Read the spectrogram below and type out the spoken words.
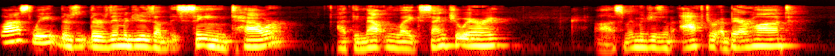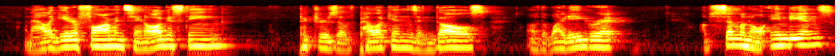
Lastly, there's, there's images of the Singing Tower at the Mountain Lake Sanctuary, uh, some images of after a bear hunt, an alligator farm in St. Augustine, pictures of pelicans and gulls, of the white egret, of Seminole Indians,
